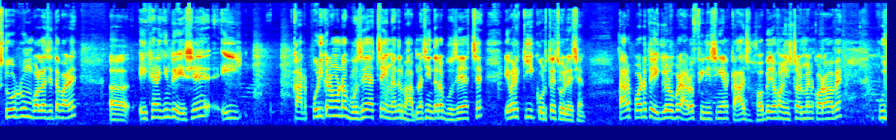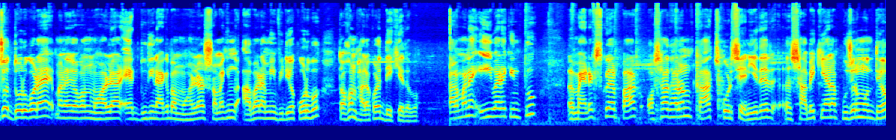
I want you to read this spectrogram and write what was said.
স্টোর রুম বলা যেতে পারে। এইখানে কিন্তু এসে এই কার পরিকাঠামোটা বোঝা যাচ্ছে, এনাদের ভাবনা চিন্তাটা বোঝা যাচ্ছে, এবারে কী করতে চলেছেন। তারপরে তো এগুলোর উপরে আরও ফিনিশিংয়ের কাজ হবে যখন ইনস্টলমেন্ট করা হবে। পুজোর দোরগোড়ায় মানে যখন মহালয়ার এক দুদিন আগে বা মহালয়ার সময় কিন্তু আবার আমি ভিডিও করব, তখন ভালো করে দেখিয়ে দেবো। তার মানে এইবারে কিন্তু ম্যাডেক স্কোয়ার পার্ক অসাধারণ কাজ করছে। নিজেদের সাবেকিয়ানা পুজোর মধ্যেও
